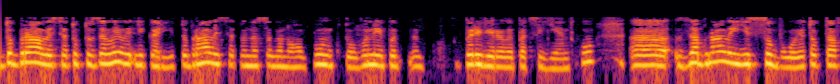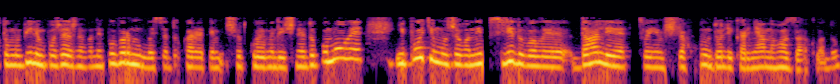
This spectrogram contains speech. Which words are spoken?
Добралися, тобто взяли лікарів, добралися до населеного пункту. Вони перевірили пацієнтку, е, забрали її з собою, тобто автомобілем пожежним вони повернулися до карети швидкої медичної допомоги, і потім уже вони слідували далі своїм шляхом до лікарняного закладу.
